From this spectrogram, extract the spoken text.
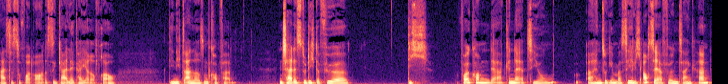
heißt es sofort, oh, das ist eine geile Karrierefrau, die nichts anderes im Kopf hat. Entscheidest du dich dafür, dich vollkommen der Kindererziehung äh, hinzugeben, was sicherlich auch sehr erfüllend sein kann,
